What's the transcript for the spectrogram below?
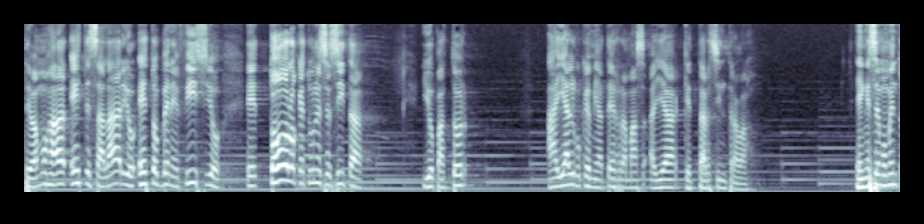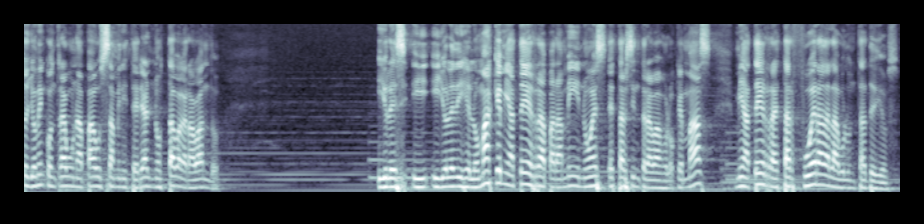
Te vamos a dar este salario, estos beneficios, eh, todo lo que tú necesitas. Y yo, pastor, hay algo que me aterra más allá que estar sin trabajo. En ese momento yo me encontraba en una pausa ministerial, no estaba grabando. Y yo, le, y, yo le dije, lo más que me aterra para mí no es estar sin trabajo, lo que más me aterra es estar fuera de la voluntad de Dios.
